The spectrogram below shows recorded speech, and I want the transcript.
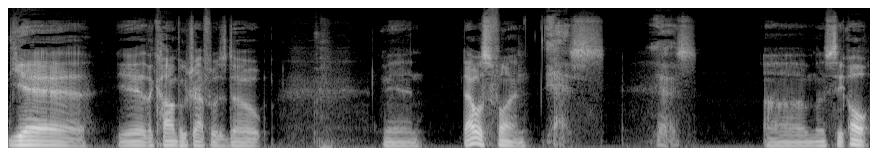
yeah, yeah. The comic book draft was dope. Man, that was fun. yes, yes, Um, let's see. Oh,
